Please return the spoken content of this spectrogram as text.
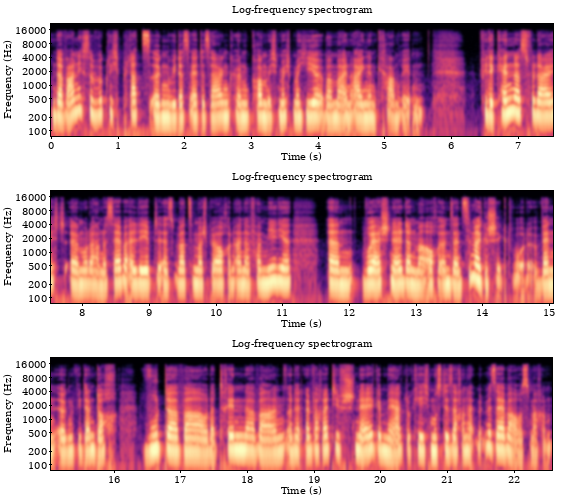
und da war nicht so wirklich Platz irgendwie, dass er hätte sagen können, komm, ich möchte mal hier über meinen eigenen Kram reden. Viele kennen das vielleicht ähm, oder haben das selber erlebt. Es war zum Beispiel auch in einer Familie, ähm, wo er schnell dann mal auch in sein Zimmer geschickt wurde, wenn irgendwie dann doch Wut da war oder Tränen da waren und hat einfach relativ schnell gemerkt, okay, ich muss die Sachen halt mit mir selber ausmachen.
